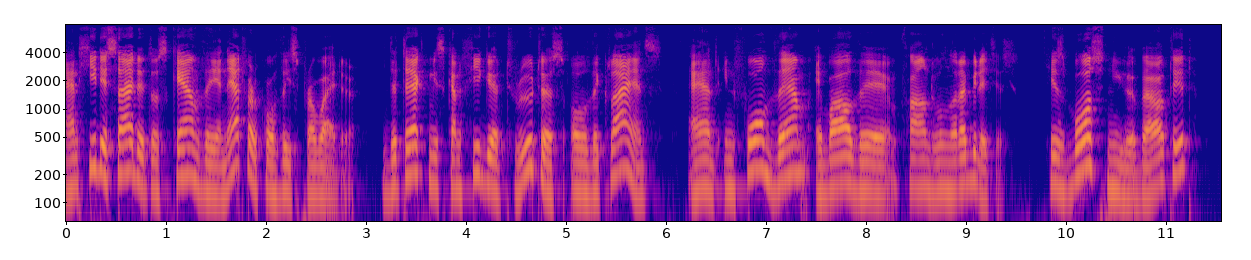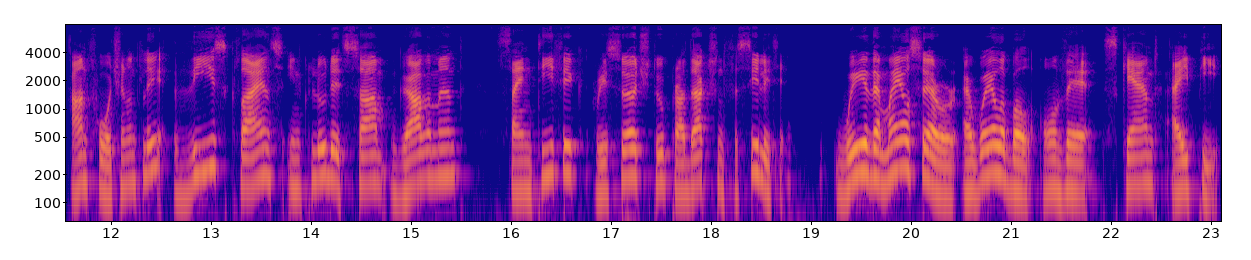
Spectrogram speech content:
And he decided to scan the network of this provider detect misconfigured routers of the clients and inform them about the found vulnerabilities. His boss knew about it. Unfortunately, these clients included some government scientific research to production facility with a mail server available on the scanned IP.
